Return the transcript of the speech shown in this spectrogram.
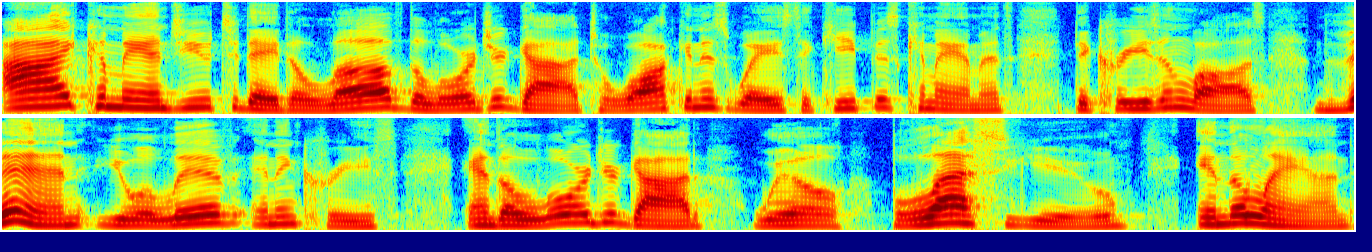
I command you today to love the Lord your God, to walk in his ways, to keep his commandments, decrees, and laws. Then you will live and increase, and the Lord your God will bless you in the land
